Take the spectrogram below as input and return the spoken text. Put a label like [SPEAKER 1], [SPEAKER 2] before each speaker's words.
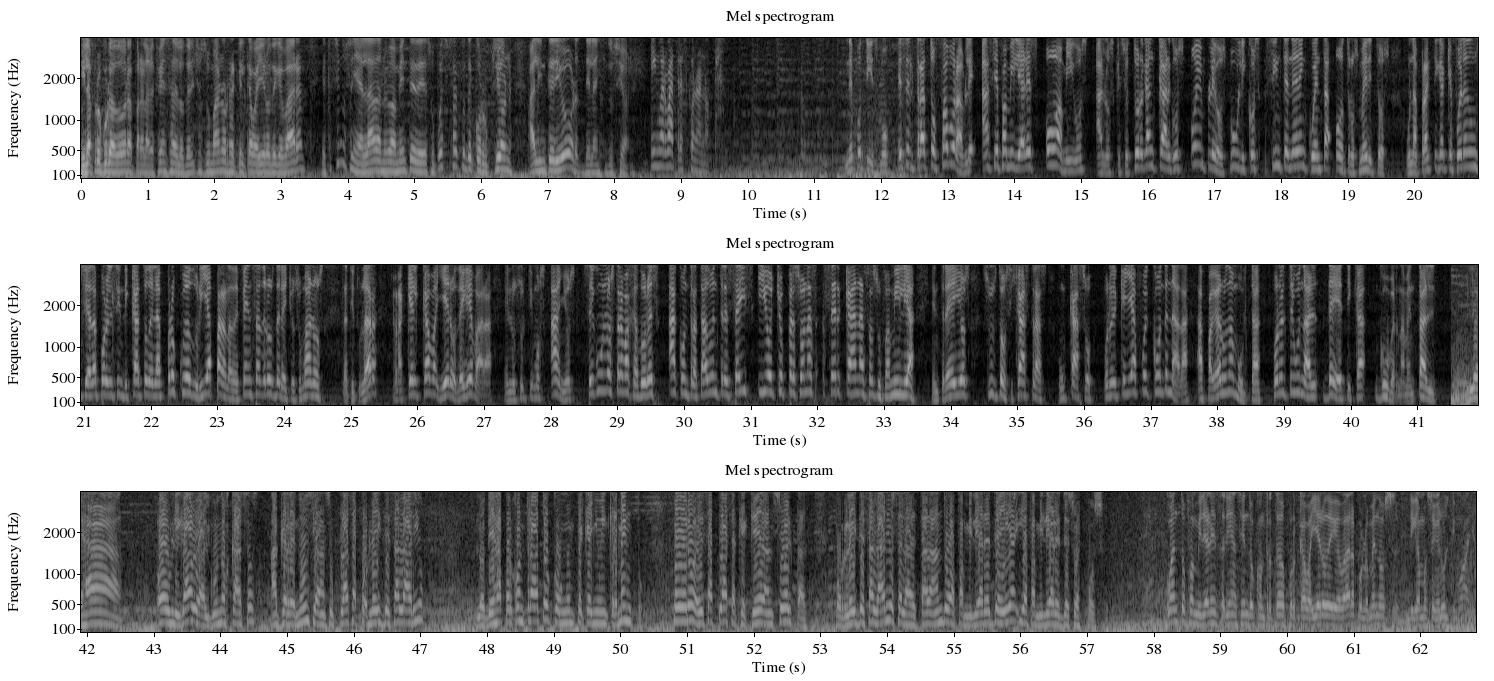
[SPEAKER 1] Y la Procuradora para la Defensa de los Derechos Humanos, Raquel Caballero de Guevara, está siendo señalada nuevamente de supuestos actos de corrupción al interior de la institución.
[SPEAKER 2] Ingmar Batres con la nota.
[SPEAKER 3] Nepotismo es el trato favorable hacia familiares o amigos a los que se otorgan cargos o empleos públicos sin tener en cuenta otros méritos, una práctica que fue denunciada por el sindicato de la Procuraduría para la Defensa de los Derechos Humanos. La titular, Raquel Caballero de Guevara, en los últimos años, según los trabajadores, ha contratado entre seis y ocho personas cercanas a su familia, entre ellos sus dos hijastras, un caso por el que ya fue condenada a pagar una multa por el Tribunal de Ética Gubernamental
[SPEAKER 4] les ha obligado en algunos casos a que renuncian a sus plazas por ley de salario, los deja por contrato con un pequeño incremento, pero esas plazas que quedan sueltas por ley de salario se las está dando a familiares de ella y a familiares de su esposo.
[SPEAKER 3] ¿Cuántos familiares estarían siendo contratados por Caballero de Guevara, por lo menos, digamos, en el último año?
